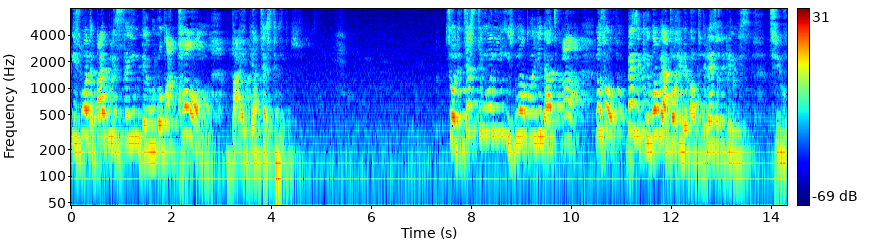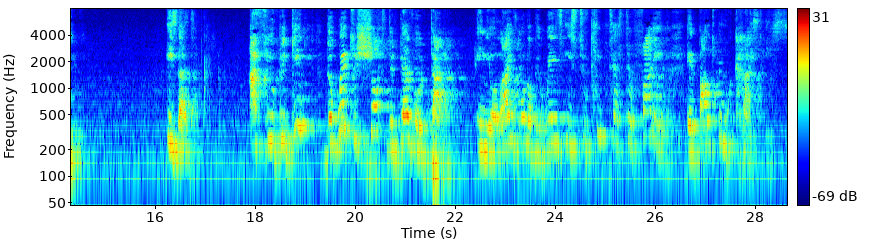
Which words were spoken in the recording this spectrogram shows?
is what the Bible is saying they will overcome by their testimonies. So the testimony is not only that, ah, no, so basically what we are talking about today, let's just bring this to, is that as you begin, the way to shut the devil down in your life, one of the ways is to keep testifying about who Christ is.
